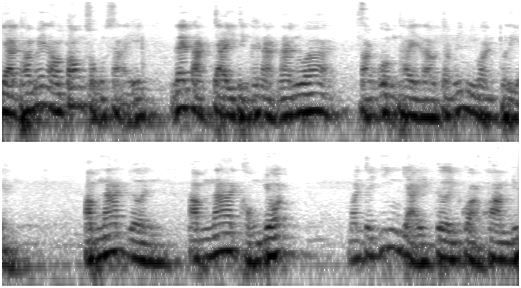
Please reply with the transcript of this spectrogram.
อย่าทำให้เราต้องสงสัยและหนักใจถึงขนาดนั้นว่า สังคมไทยเราจะไม่มีวันเปลี่ยนอำนาจเงินอำนาจของยศ มันจะยิ่งใหญ่เกินกว่าความยุ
